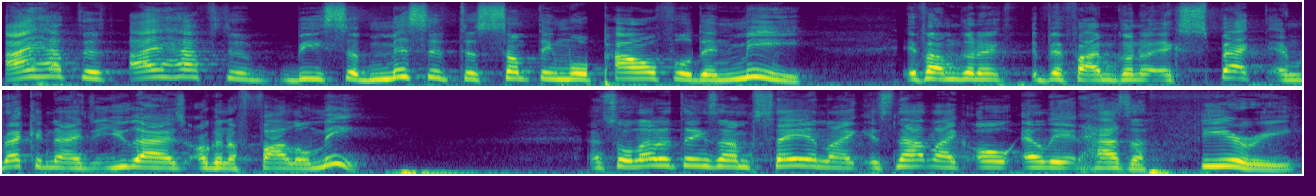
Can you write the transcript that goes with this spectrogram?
I have to I have to be submissive to something more powerful than me if I'm gonna if I'm gonna expect and recognize that you guys are gonna follow me. And so a lot of things I'm saying, like it's not like oh Elliot has a theory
